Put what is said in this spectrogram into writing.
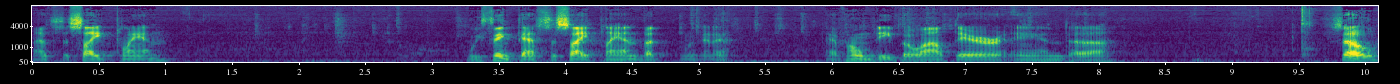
That's the site plan. We think that's the site plan, but we're going to have Home Depot out there, and uh, so,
